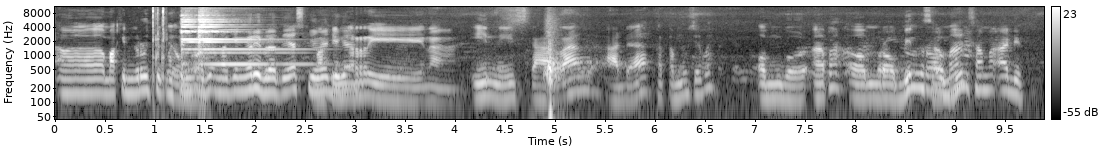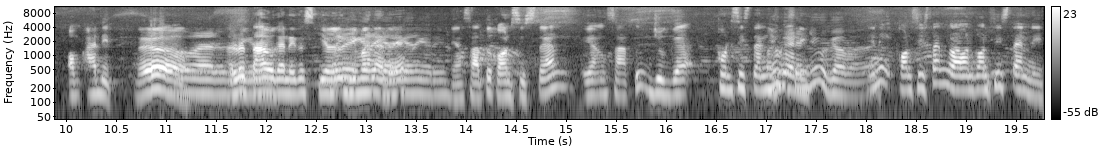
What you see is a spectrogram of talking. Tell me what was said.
uh, makin ngerucut nih. Makin, makin ngeri berarti ya skillnya Makin juga. ngeri. Nah, ini sekarang ada ketemu siapa? Om Go apa? Om Robin, sama Robin sama Adit. Om Adit. Waduh, Lu tahu kan itu skillnya Ngeri, gimana ngeri, tuh ya? ngeri, ngeri. Yang satu konsisten, yang satu juga konsisten, juga Konsisten nih. juga pak. Ini konsisten ngelawan konsisten nih.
